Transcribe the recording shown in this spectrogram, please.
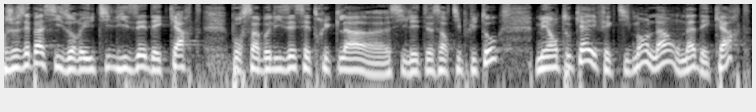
je ne sais pas s'ils auraient utilisé des cartes pour symboliser ces trucs-là euh, s'il était sorti plus tôt, mais en tout cas, effectivement, là, on a des cartes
